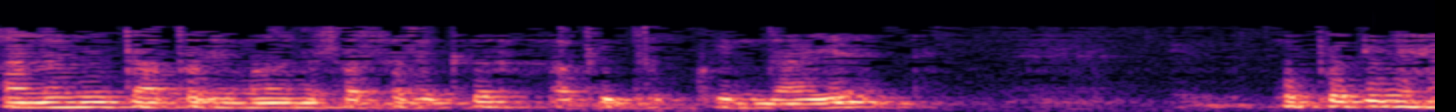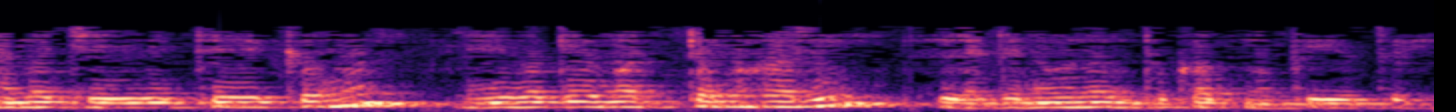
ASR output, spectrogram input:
අනන්ත අපරිමාණ සසරක අපි දුක් විඳාය උපදින හැම ජීවිතයකම මේ වගේ මට්ටම හරි ලැබෙනවා නම් දුකක් නොකිය යුතුයි.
